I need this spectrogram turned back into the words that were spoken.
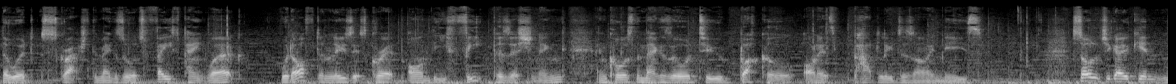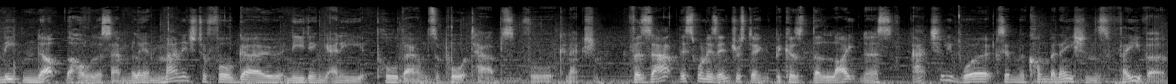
that would scratch the Megazord's face paintwork, would often lose its grip on the feet positioning, and cause the Megazord to buckle on its badly designed knees. Soul of Chogokin neatened up the whole assembly and managed to forego needing any pull down support tabs for connection. For Zap, this one is interesting because the lightness actually works in the combination's favour.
